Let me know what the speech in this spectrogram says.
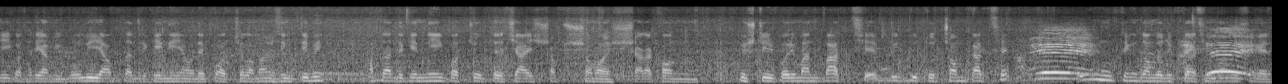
যেই কথাটি আমি বলি, আপনাদেরকে নিয়ে আমাদের পথ চলা ময়মনসিং টিভি, আপনাদেরকে নিয়েই পথ চলতে চাই সবসময় সারাক্ষণ। বৃষ্টির পরিমাণ বাড়ছে, বিদ্যুৎ চমকাচ্ছে। এই মুহূর্তে কিন্তু আমরা যুক্ত আছি ময়মনসিংহের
